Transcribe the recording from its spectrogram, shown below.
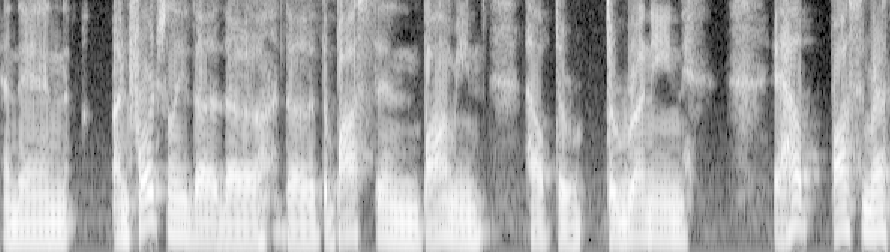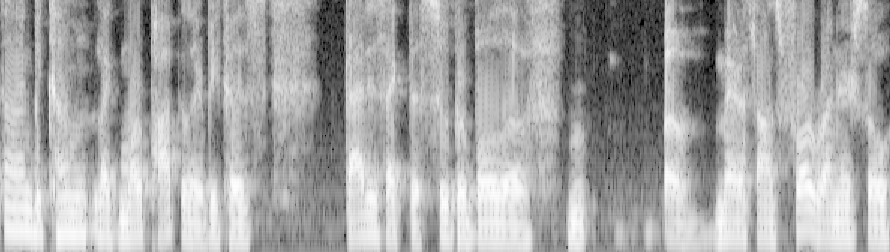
And then unfortunately the the the, the Boston bombing helped the the running it helped Boston Marathon become like more popular because that is like the Super Bowl of of marathons for runners. So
